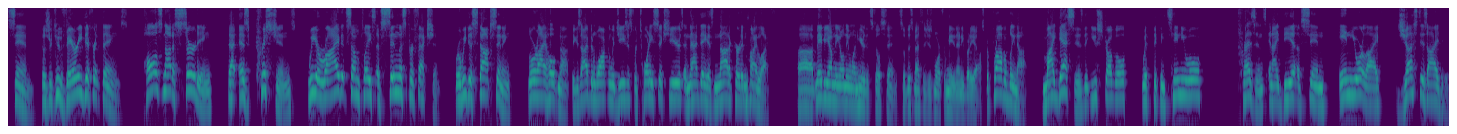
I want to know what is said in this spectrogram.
sin. Those are two very different things. Paul's not asserting that as Christians, we arrive at some place of sinless perfection where we just stop sinning. Lord, I hope not, because I've been walking with Jesus for 26 years and that day has not occurred in my life. Uh, maybe I'm the only one here that still sins. So this message is more for me than anybody else, but probably not. My guess is that you struggle with the continual presence and idea of sin in your life just as I do.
